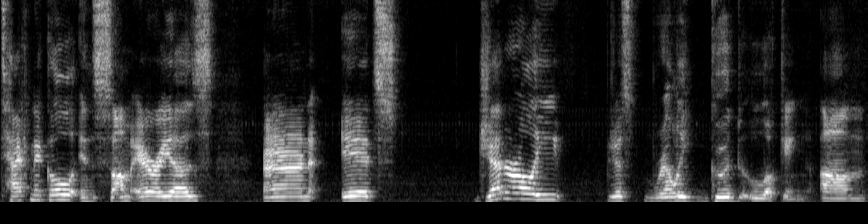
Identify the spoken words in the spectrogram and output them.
technical in some areas, and it's generally just really good looking. Um,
